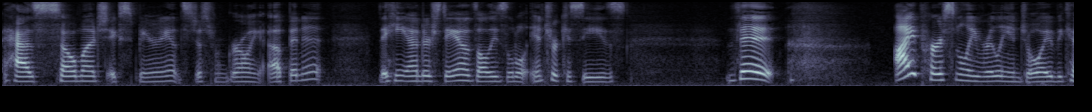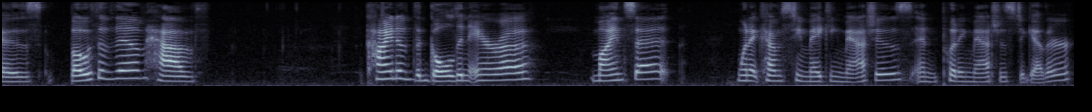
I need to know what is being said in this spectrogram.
has so much experience just from growing up in it that he understands all these little intricacies that I personally really enjoy because both of them have kind of the golden era mindset when it comes to making matches and putting matches together.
